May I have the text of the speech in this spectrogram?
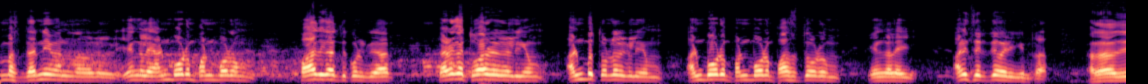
எம் எஸ் தர்ணிவன் அவர்கள் எங்களை அன்போடும் பண்போடும் பாதுகாத்துக் கொள்கிறார். கழக தோழர்களையும் அன்பு தொடர்களையும் அன்போடும் பண்போடும் பாசத்தோடும் எங்களை அனுசரித்து வருகின்றார். அதாவது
